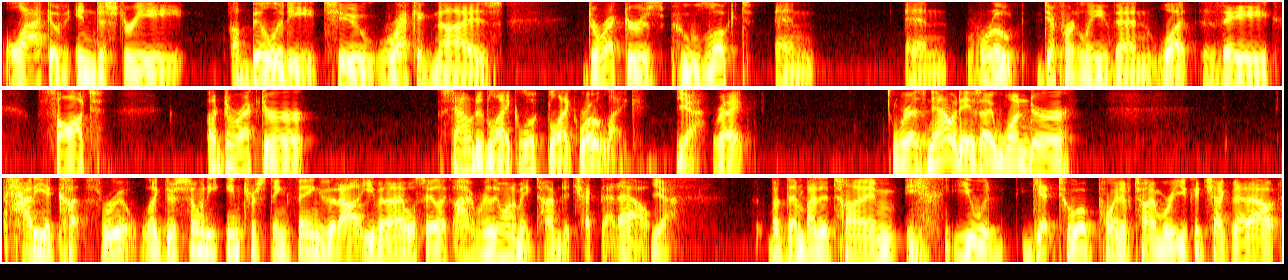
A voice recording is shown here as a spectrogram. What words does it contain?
lack of industry ability to recognize directors who looked and and wrote differently than what they thought a director sounded like, looked like, wrote like. Yeah. Right. Whereas nowadays, I wonder how do you cut through? Like, there's so many interesting things that I, even I will say, like, oh, I really want to make time to check that out. Yeah. But then by the time you would get to a point of time where you could check that out,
